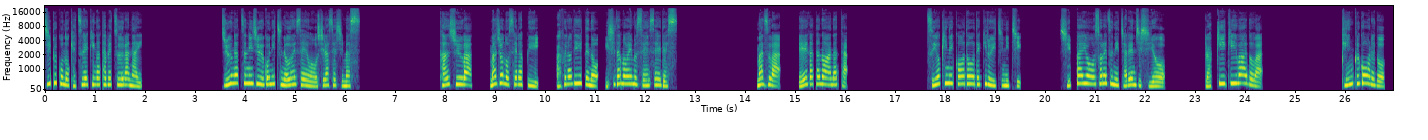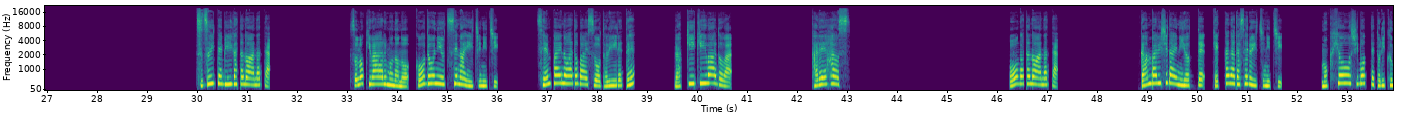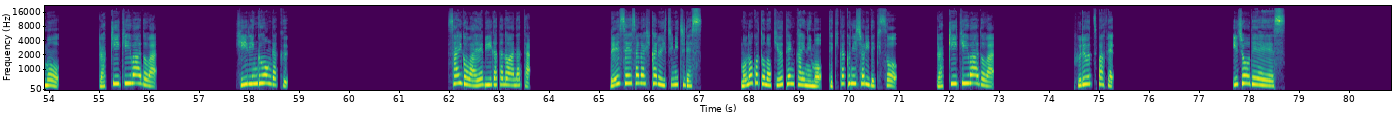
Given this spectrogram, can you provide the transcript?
ジプコの血液が食べつ占い。10月25日の運勢をお知らせします。監修は、魔女のセラピー、アフロディーテの石田も M 先生です。まずは、A 型のあなた。強気に行動できる一日。失敗を恐れずにチャレンジしよう。ラッキーキーワードは、ピンクゴールド。続いて B 型のあなた。その気はあるものの行動に移せない一日。先輩のアドバイスを取り入れて。ラッキーキーワードは、カレーハウス。大型のあなた。頑張り次第によって結果が出せる一日。目標を絞って取り組もう。ラッキーキーワードは、ヒーリング音楽。最後は AB 型のあなた。冷静さが光る一日です。物事の急展開にも的確に処理できそう。ラッキーキーワードは、フルーツパフェ。以上です。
